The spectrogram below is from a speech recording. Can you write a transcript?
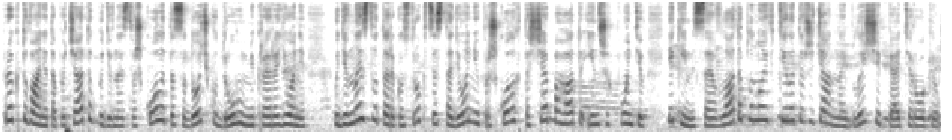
проєктування та початок будівництва школи та садочку в другому мікрорайоні, будівництво та реконструкція стадіонів при школах та ще багато інших пунктів, які місцева влада планує втілити в життя найближчі 5 років.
